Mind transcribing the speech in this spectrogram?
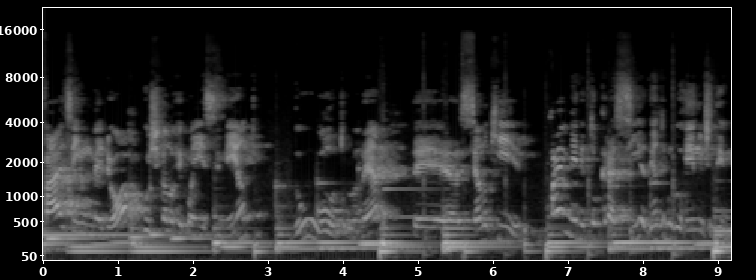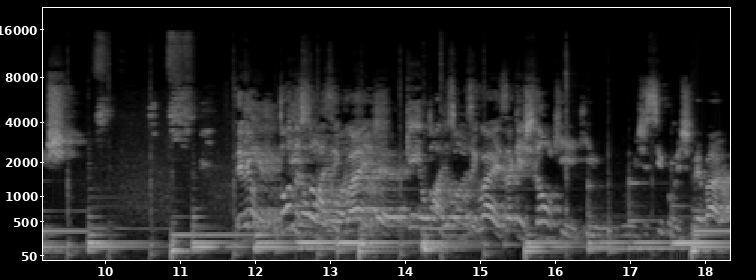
fazem o melhor buscando reconhecimento do outro, né? É, sendo que qual é a meritocracia dentro do reino de Deus? Entendeu? É, Todos é somos iguais. É, quem é o Todos somos iguais. A questão que, que os discípulos levaram,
